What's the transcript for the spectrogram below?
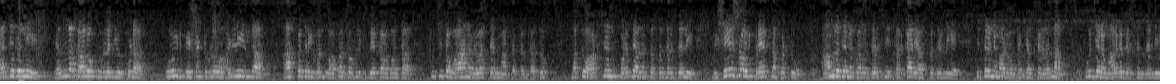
ರಾಜ್ಯದಲ್ಲಿ ಎಲ್ಲ ತಾಲೂಕುಗಳಲ್ಲಿಯೂ ಕೂಡ ಕೋವಿಡ್ ಪೇಷಂಟ್ಗಳು ಹಳ್ಳಿಯಿಂದ ಆಸ್ಪತ್ರೆಗೆ ಬಂದು ವಾಪಸ್ ಹೋಗ್ಲಿಕ್ಕೆ ಬೇಕಾಗುವಂಥ ಉಚಿತ ವಾಹನ ವ್ಯವಸ್ಥೆಯನ್ನು ಮಾಡ್ತಕ್ಕಂಥದ್ದು. ಮತ್ತು ಆಕ್ಸಿಜನ್ ಕೊರತೆ ಆದಂಥ ಸಂದರ್ಭದಲ್ಲಿ ವಿಶೇಷವಾಗಿ ಪ್ರಯತ್ನ ಪಟ್ಟು ಆಮ್ಲಜನಕವನ್ನು ತರಿಸಿ ಸರ್ಕಾರಿ ಆಸ್ಪತ್ರೆಗಳಿಗೆ ವಿತರಣೆ ಮಾಡುವಂಥ ಕೆಲಸಗಳನ್ನು ಪೂಜ್ಯರ ಮಾರ್ಗದರ್ಶನದಲ್ಲಿ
